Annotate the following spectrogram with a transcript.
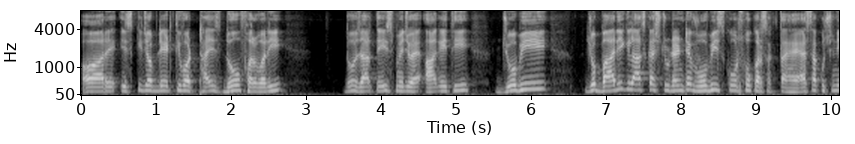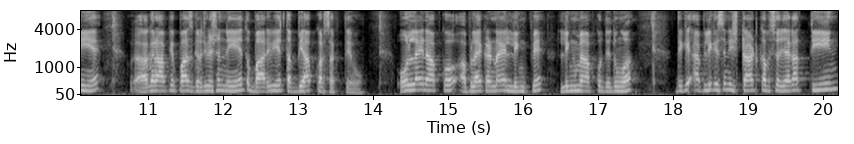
और इसकी जो अपडेट थी वो अट्ठाईस दो फरवरी 2023 में जो है आ गई थी। जो भी, जो बारहवीं क्लास का स्टूडेंट है, वो भी इस कोर्स को कर सकता है, ऐसा कुछ नहीं है। अगर आपके पास ग्रेजुएशन नहीं है तो बारहवीं है, तब भी आप कर सकते हो। ऑनलाइन आपको अप्लाई करना है लिंक पे। लिंक मैं आपको दे दूँगा। देखिए एप्लीकेशन स्टार्ट कब से हो जाएगा? तीन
